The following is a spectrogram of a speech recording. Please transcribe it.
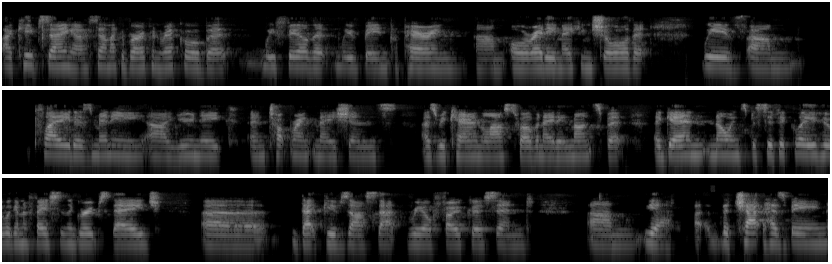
I keep saying I sound like a broken record, but we feel that we've been preparing um, already, making sure that We've um, played as many uh, unique and top ranked nations as we can in the last 12 and 18 months. But again, knowing specifically who we're going to face in the group stage, uh, that gives us that real focus. And um, yeah, uh, the chat has been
